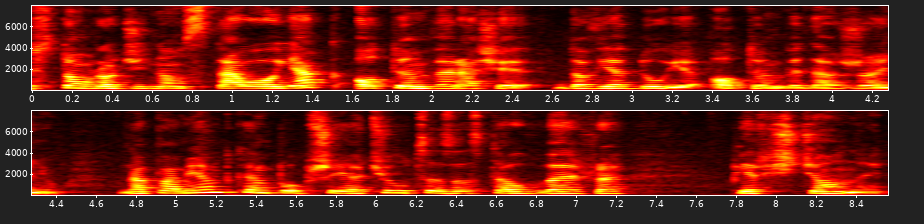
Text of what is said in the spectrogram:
z tą rodziną stało? Jak o tym Wera się dowiaduje, o tym wydarzeniu? Na pamiątkę po przyjaciółce został w Werze pierścionek.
